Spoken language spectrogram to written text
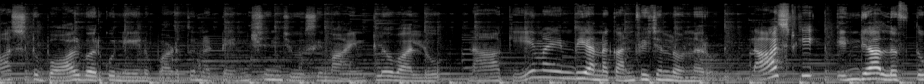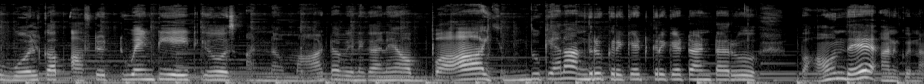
లాస్ట్ బాల్ వరకు నేను పడుతున్న టెన్షన్ చూసి మా ఇంట్లో వాళ్ళు నాకేమైంది? అన్న కన్ఫ్యూజన్లో ఉన్నారు. లాస్ట్కి India lift the world cup after twenty eight years అన్న మాట వినగానే అబ్బా ఎందుకైనా అందరూ క్రికెట్ క్రికెట్ అంటారు. బాగుందే అనుకున్నా.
